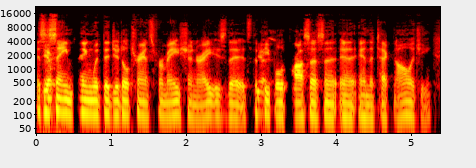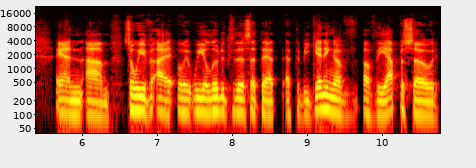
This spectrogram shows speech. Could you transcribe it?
it's yep. the same thing with digital transformation right is the it's the yes. people the process and, and, the technology and um, so we've I, we alluded to this at that at the beginning of of the episode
